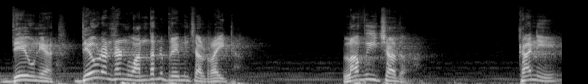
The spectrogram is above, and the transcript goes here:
దేవుని దేవుడు అంటాడు నువ్వు అందరిని ప్రేమించాలి రైట్ లవ్ ఈచ్ అదర్ కానీ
